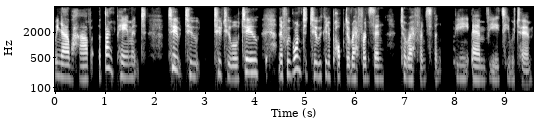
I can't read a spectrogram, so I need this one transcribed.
we now have the bank payment to, to 2202. And if we wanted to, we could have popped a reference in to reference the, the um, VAT return.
